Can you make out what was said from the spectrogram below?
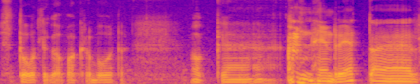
ståtliga och vackra båtar. Och eh, Henrietta är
